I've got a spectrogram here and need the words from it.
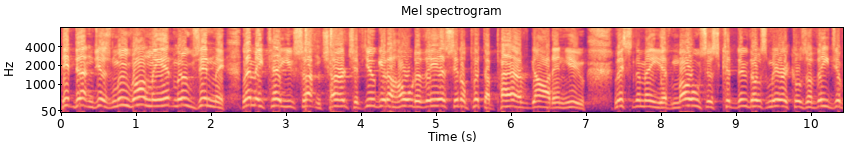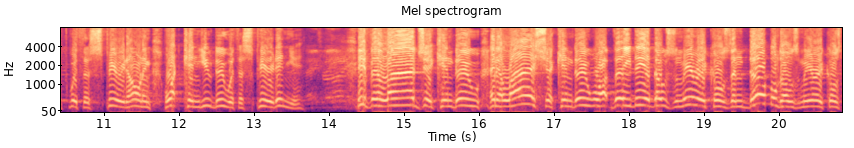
It doesn't just move on me, it moves in me. Let me tell you something, church. If you get a hold of this, it'll put the power of God in you. Listen to me. If Moses could do those miracles of Egypt with the Spirit on him, what can you do with the Spirit in you? If Elijah can do and Elisha can do what they did, those miracles, and double those miracles,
